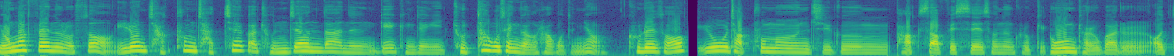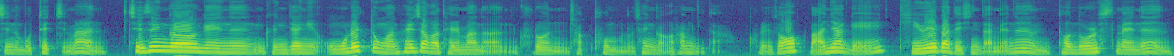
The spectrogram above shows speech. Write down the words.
영화 팬으로서 이런 작품 자체가 존재한다는 게 굉장히 좋다고 생각을 하거든요. 그래서 이 작품은 지금 박스 오피스에서는 그렇게 좋은 결과를 얻지는 못했지만 제 생각에는 굉장히 오랫동안 회자가 될 만한 그런 작품으로 생각을 합니다. 그래서 만약에 기회가 되신다면은 더 노스맨은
